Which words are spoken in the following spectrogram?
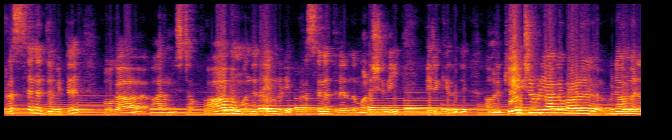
பிரசன்னத்தை விட்டு போக ஆரம்பிச்சிட்டான். பாவம் வந்து தேவனுடைய பிரசன்னத்துல இருந்து மனுஷனை பிரிக்கிறது. அவருக்கு ஏற்றபடியாக வாழ விடாமல்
